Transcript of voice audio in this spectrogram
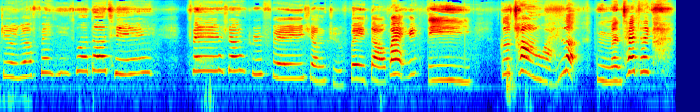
着腰，飞机坐得起，飞上去，飞上去，飞到白云里。歌唱完了。你们猜猜看，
